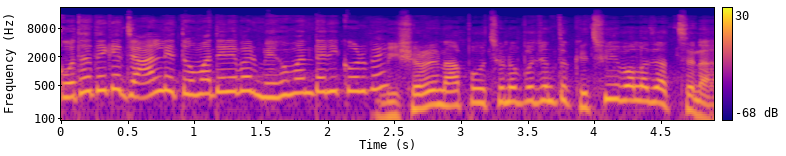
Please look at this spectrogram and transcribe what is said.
কোথা থেকে জানলে তোমাদের এবার মেহমানদারি করবে? মিশরে না পৌঁছানো পর্যন্ত কিছুই বলা যাচ্ছে না।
